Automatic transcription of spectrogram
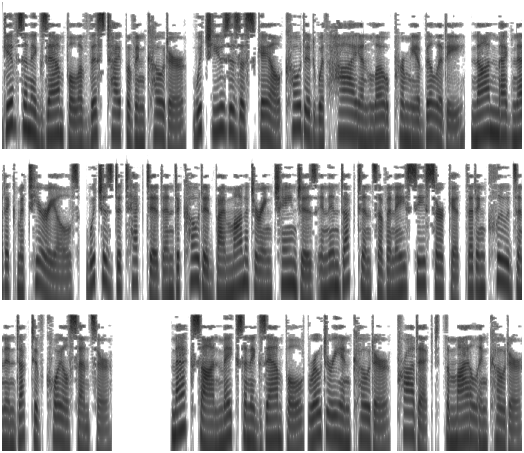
gives an example of this type of encoder, which uses a scale coated with high and low permeability, non-magnetic materials, which is detected and decoded by monitoring changes in inductance of an AC circuit that includes an inductive coil sensor. Maxon makes an example rotary encoder product the mile encoder.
